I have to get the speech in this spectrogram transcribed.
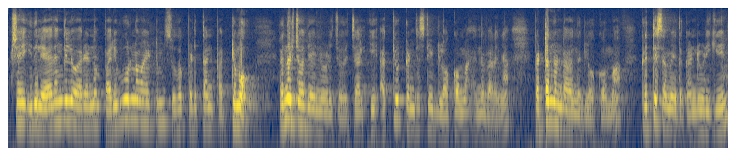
പക്ഷേ ഇതിലേതെങ്കിലും ഒരെണ്ണം പരിപൂർണമായിട്ടും സുഖപ്പെടുത്താൻ പറ്റുമോ എന്നൊരു ചോദ്യം എന്നോട് ചോദിച്ചാൽ ഈ അക്യൂട്ട് കൺജസ്റ്റീവ് ഗ്ലോക്കോമ എന്ന് പറഞ്ഞ പെട്ടെന്നുണ്ടാകുന്ന ഗ്ലോക്കോമ കൃത്യസമയത്ത് കണ്ടുപിടിക്കുകയും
